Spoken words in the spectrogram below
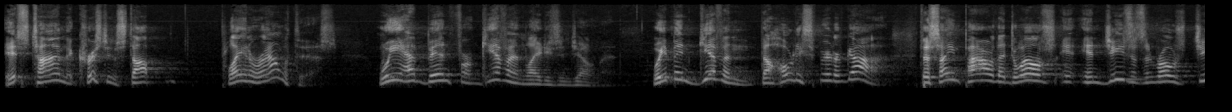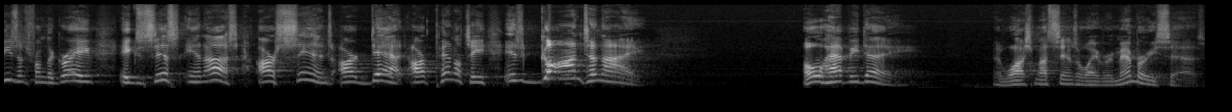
It's time that Christians stop playing around with this. We have been forgiven, ladies and gentlemen. We've been given the Holy Spirit of God. The same power that dwells in, Jesus and rose Jesus from the grave exists in us. Our sins, our debt, our penalty is gone tonight. Oh, happy day and wash my sins away. Remember, he says,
